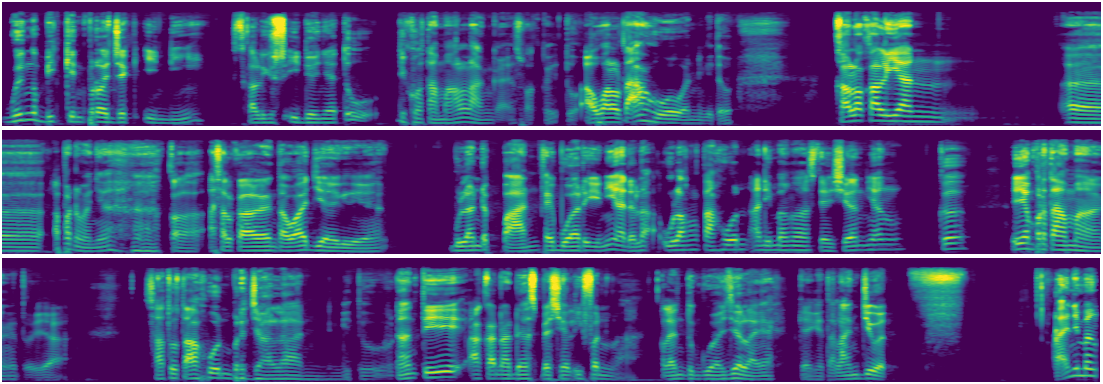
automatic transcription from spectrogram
gue ngebikin project ini sekaligus idenya tuh di Kota Malang guys waktu itu awal tahun gitu. Kalau kalian uh, apa namanya? kalau asal kalian tahu aja gitu ya. Bulan depan Februari ini adalah ulang tahun Animanga Station yang ke yang pertama gitu ya satu tahun berjalan gitu. Nanti akan ada special event lah. Kalian tunggu aja lah ya. Kayak kita lanjut. Anime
